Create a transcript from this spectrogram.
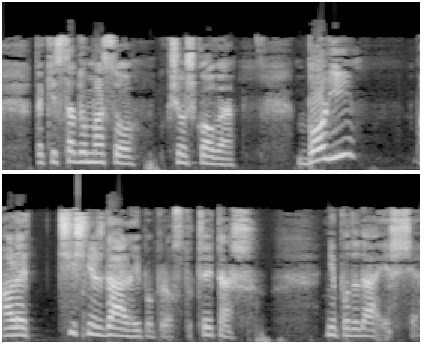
takie sadomaso książkowe. Boli, ale ciśniesz dalej po prostu, czytasz, nie poddajesz się.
